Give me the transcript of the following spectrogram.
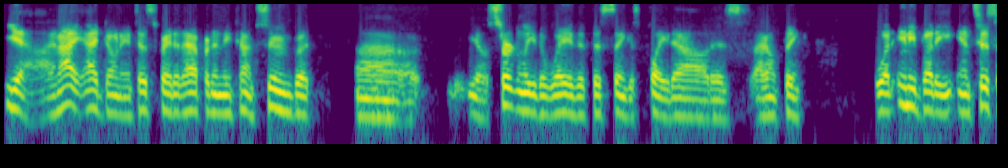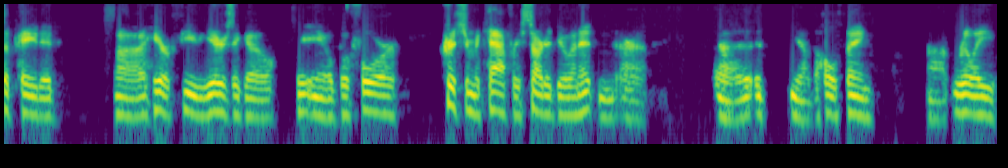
Yeah, and I, I don't anticipate it happening anytime soon, but uh, you know, certainly the way that this thing is played out is, I don't think what anybody anticipated uh, here a few years ago. You know, before Christian McCaffrey started doing it, and uh, uh it, you know, the whole thing uh, really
